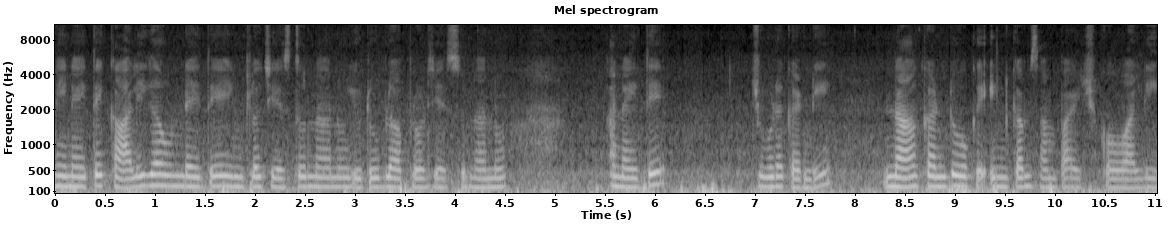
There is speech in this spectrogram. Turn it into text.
నేనైతే ఖాళీగా ఉండైతే ఇంట్లో చేస్తున్నాను యూట్యూబ్లో అప్లోడ్ చేస్తున్నాను. అని అయితే చూడకండి. నాకంటూ ఒక ఇన్కమ్ సంపాదించుకోవాలి.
